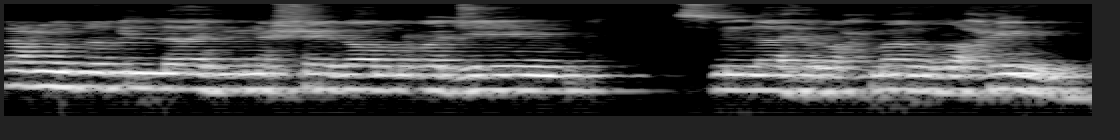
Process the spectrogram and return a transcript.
أعوذ بالله من الشيطان الرجيم بسم الله الرحمن الرحيم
